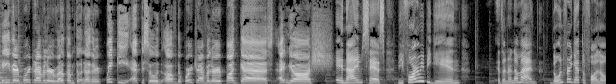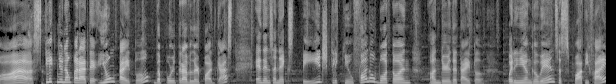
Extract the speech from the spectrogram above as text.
Hey there, Poor Traveler! Welcome to another quickie episode of the Poor Traveler Podcast. I'm Yosh. And I'm Ses. Before we begin, ito na naman. Don't forget to follow us. Click nyo lang parate yung title, The Poor Traveler Podcast. And then sa next page, click nyo follow button under the title. Pwede nyo yung gawin sa Spotify,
